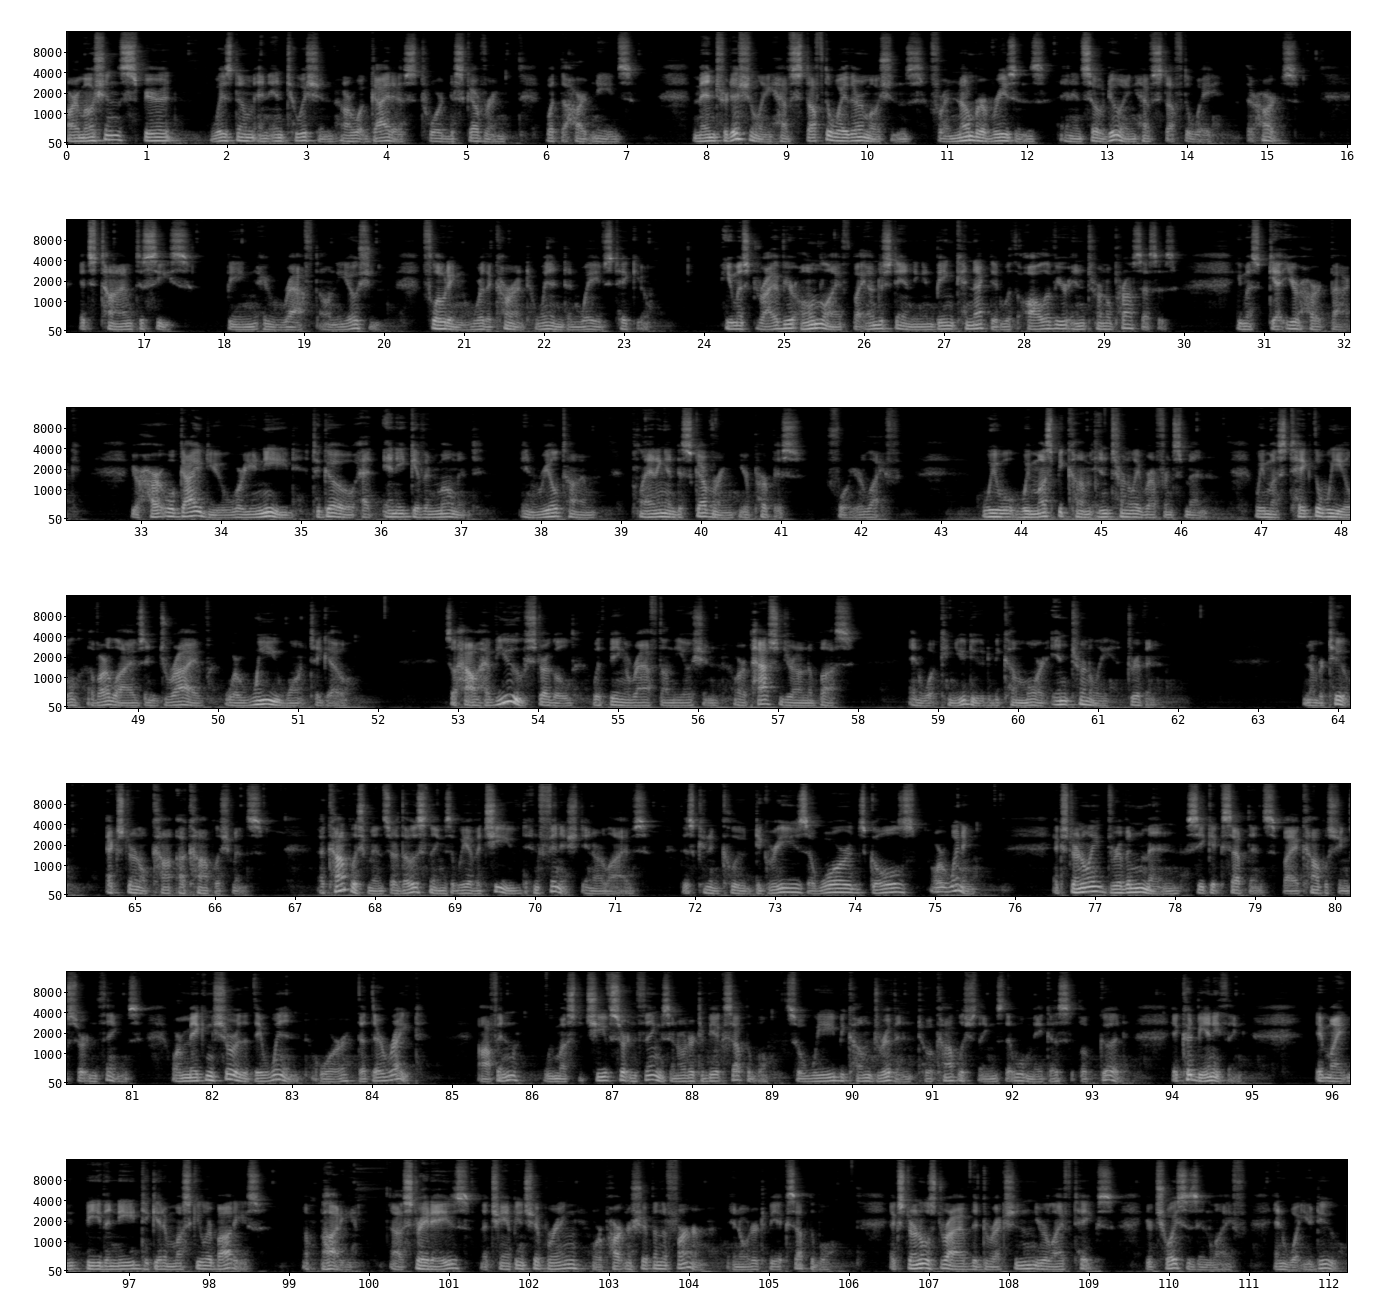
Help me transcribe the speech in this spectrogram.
Our emotions, spirit, wisdom, and intuition are what guide us toward discovering what the heart needs. Men traditionally have stuffed away their emotions for a number of reasons, and in so doing have stuffed away their hearts. It's time to cease. being a raft on the ocean, floating where the current, wind, and waves take you. You must drive your own life by understanding and being connected with all of your internal processes. You must get your heart back. Your heart will guide you where you need to go at any given moment, in real time, planning and discovering your purpose for your life. We, will, we must become internally referenced men. We must take the wheel of our lives and drive where we want to go. So, how have you struggled with being a raft on the ocean or a passenger on a bus? And what can you do to become more internally driven? Number two, external co- accomplishments. Accomplishments are those things that we have achieved and finished in our lives. This can include degrees, awards, goals, or winning. Externally driven men seek acceptance by accomplishing certain things, or making sure that they win, or that they're right. Often, we must achieve certain things in order to be acceptable, so we become driven to accomplish things that will make us look good. It could be anything. It might be the need to get a muscular bodies, a body, uh, straight A's, a championship ring, or partnership in the firm in order to be acceptable. Externals drive the direction your life takes, your choices in life, and what you do.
